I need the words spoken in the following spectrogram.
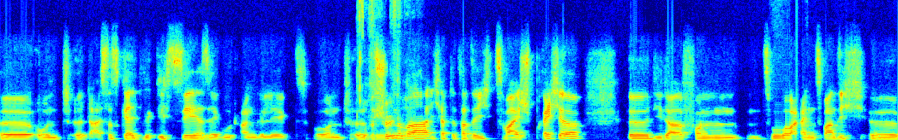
Äh, und äh, da ist das Geld wirklich sehr, sehr gut angelegt. Und äh, das Schöne Fall. war, ich hatte tatsächlich zwei Sprecher, äh, die da von 2021 äh,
